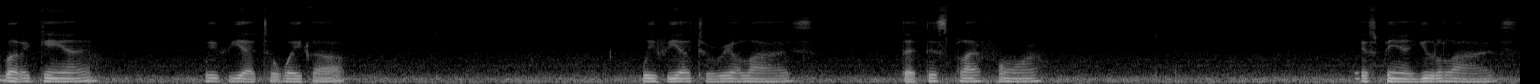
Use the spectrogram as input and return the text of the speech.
But again, we've yet to wake up. We've yet to realize that this platform is being utilized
